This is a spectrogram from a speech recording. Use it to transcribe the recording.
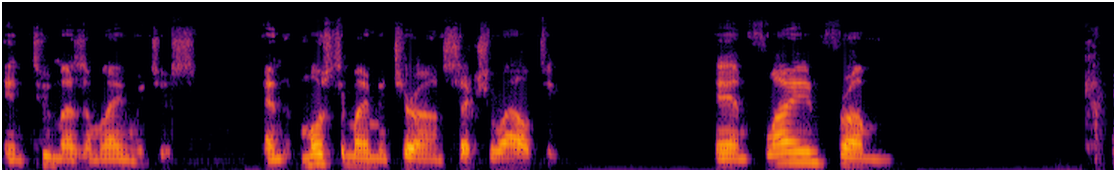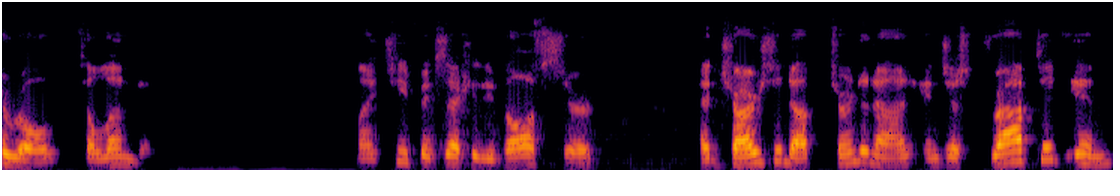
in two Muslim languages, and most of my material on sexuality. And flying from Cairo to London, my chief executive officer had charged it up, turned it on, and just dropped it in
